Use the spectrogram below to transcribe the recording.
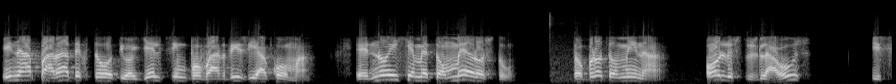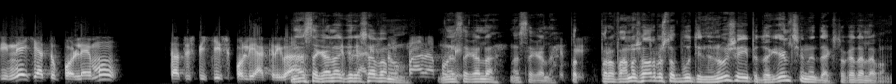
Είναι απαράδεκτο ότι ο Γέλτσιν βομβαρδίζει ακόμα. Ενώ είχε με το μέρος του τον πρώτο μήνα όλους τους λαούς, η συνέχεια του πολέμου θα τους στοιχήσει πολύ ακριβά. Να είστε καλά, κύριε Σάβα μου. Να είστε καλά. Να είστε καλά. Προ, Προφανώς ο άνθρωπος τον Πούτιν εννοούσε, είπε το Γέλτσιν, εντάξει, το καταλάβαμε.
